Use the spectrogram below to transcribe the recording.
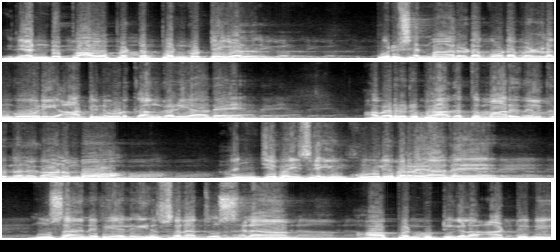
രണ്ട് പാവപ്പെട്ട പെൺകുട്ടികൾ പുരുഷന്മാരുടെ കൂടെ വെള്ളം കോരി ആട്ടിന് കൊടുക്കാൻ കഴിയാതെ അവരൊരു ഭാഗത്ത് മാറി നിൽക്കുന്നത് കാണുമ്പോ അഞ്ച് പൈസയും കൂലി പറയാതെ മൂസാ നബി അലൈഹി സ്വലാത്തു വസ്സലാം ആ പെൺകുട്ടികളെ ആട്ടിന്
